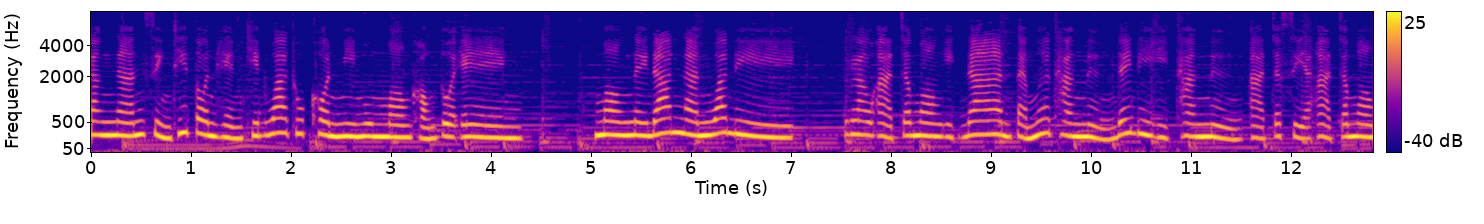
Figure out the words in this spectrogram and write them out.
ดังนั้นสิ่งที่ตนเห็นคิดว่าทุกคนมีมุมมองของตัวเอง มองในด้านนั้นว่าดี เราอาจจะมองอีกด้าน แต่เมื่อทางหนึ่งได้ดีอีกทางหนึ่ง อาจจะเสียอาจจะมอง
